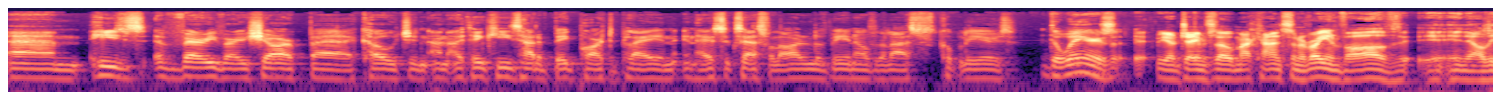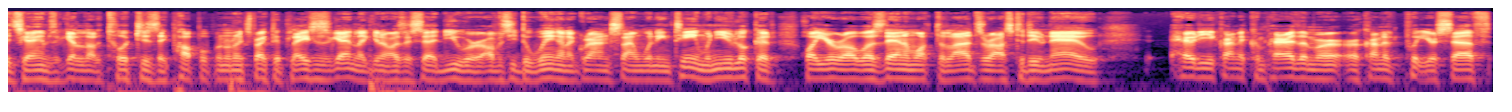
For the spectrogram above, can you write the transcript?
um, he's a very very sharp uh, coach, and, and I think he's had a big part to play in, in how successful Ireland have been over the last couple of years the wingers, you know, James Lowe, Mack Hansen are very involved in, in, all these games. They get a lot of touches. They pop up in unexpected places again. Like you know, as I said, you were obviously the wing on a Grand Slam winning team. When you look at what your role was then and what the lads are asked to do now, how do you kind of compare them or, or kind of put yourself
